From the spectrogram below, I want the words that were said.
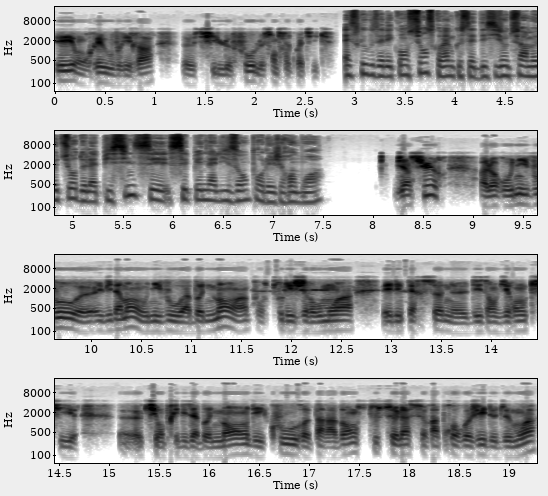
et on réouvrira, euh, s'il le faut, le centre aquatique. Est-ce que vous avez conscience quand même que cette décision de fermeture de la piscine, c'est pénalisant pour les Géromois Bien sûr. Alors au niveau, euh, évidemment, au niveau abonnement, hein, pour tous les Géromois et les personnes euh, des environs qui euh, qui ont pris des abonnements, des cours par avance, tout cela sera prorogé de deux mois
